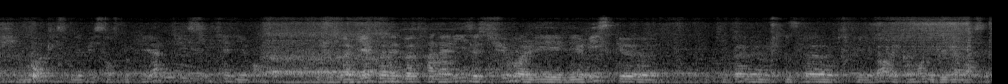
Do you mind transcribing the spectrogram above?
Chinois, qui sont des puissances nucléaires, qui soutiennent l'Iran. Je voudrais bien connaître votre analyse sur les, risques qui peuvent, qui, peuvent, y avoir et comment les désamorcer.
